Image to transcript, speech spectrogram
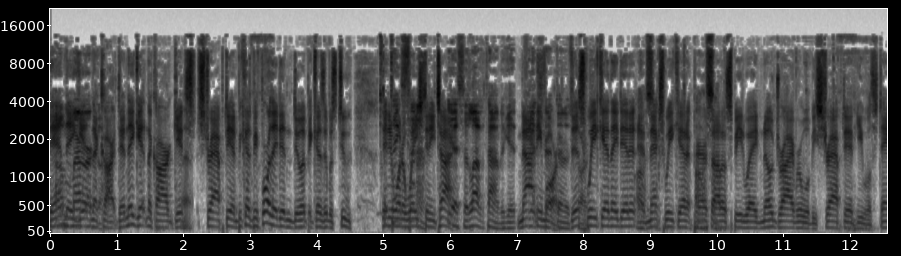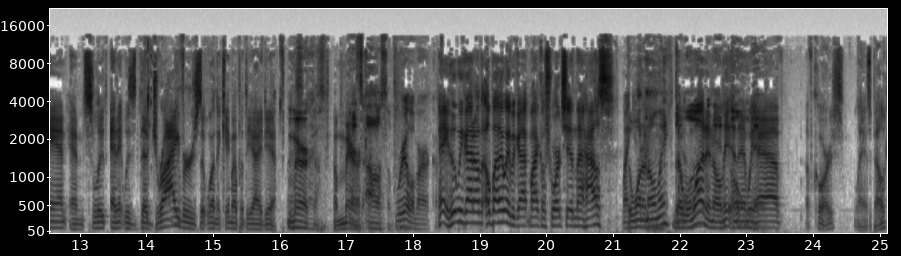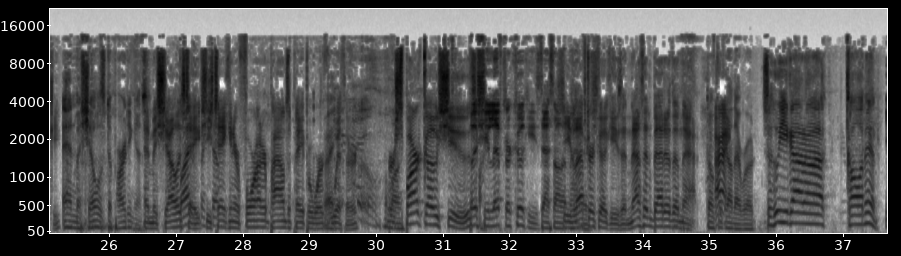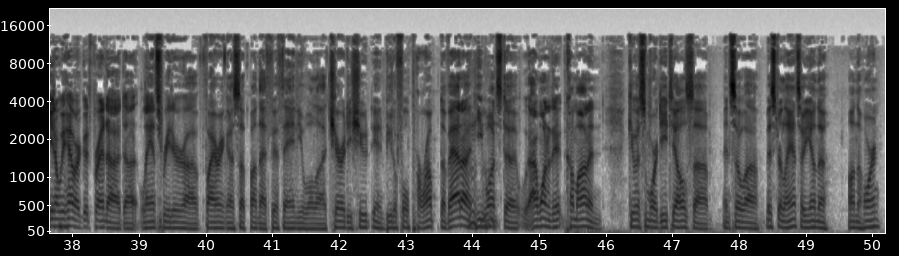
Then they get in the car. Then they get in the car, get strapped in because before they didn't do it because it was too. They didn't want to takes waste any time. Yes, a lot of time to get Not get strapped anymore. in those This cars. weekend they did it, and Awesome. next weekend at Paris Awesome. Auto Speedway, no driver will be strapped in. He will stand and salute. And it was the drivers that one that came up with the idea. America. America. That's awesome. Real America. Hey, who we got on? Oh, by the way, we got Michael Schwartz in the house, Mike- The one and only? the, one, and only, and, then we have, of course, Lance Pelkey. And Michelle is departing us. And Michelle is taking. She's taking her 400 pounds of paperwork Right. with her. her on. Sparko shoes. But she left her cookies. That's all. that she left her cookies, and nothing better than that. Don't All go down that road. So who you got uh, calling in? You know, we have our good friend uh, uh, Lance Reeder uh, firing us up on that fifth annual uh, charity shoot in beautiful Pahrump, Nevada, and he wants to. I wanted to come on and give us some more details. Uh, and so, uh, Mr. Lance, are you on the on the horn?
